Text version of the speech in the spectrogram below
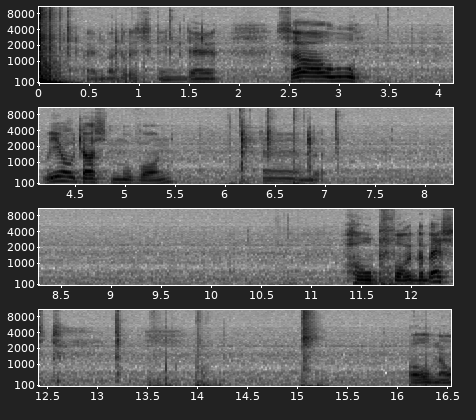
I'm not risking there. So we'll just move on and hope for the best. Oh no,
